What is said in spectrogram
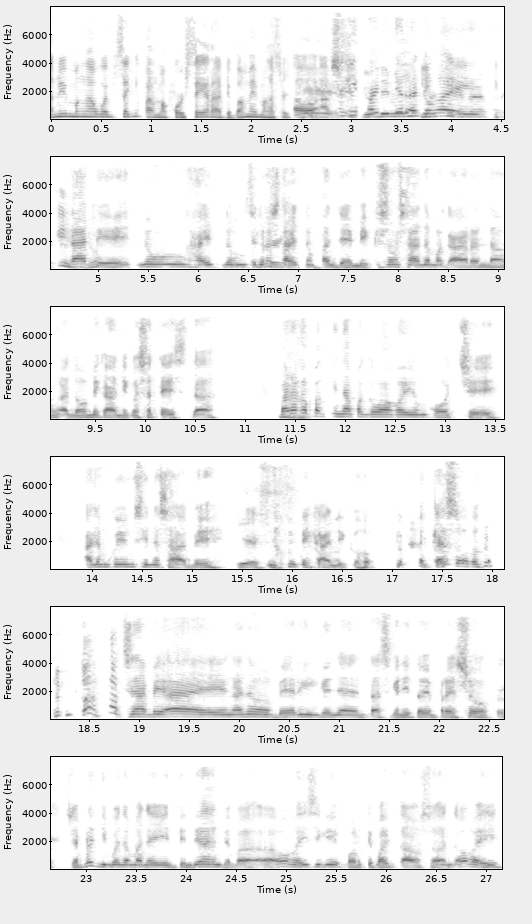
ano yung mga website niya, parang mga Coursera, di ba? May mga Oh, certificate. actually, Udemy, partner, ano nga eh, dati, nung height, nung siguro start ng pandemic, gusto ko sana mag-aral ng ano, mekaniko sa TESDA. Para Hmm. kapag pinapagawa ko yung kotse, alam ko yung sinasabi Yes. ng mekaniko. Kaso, sinabi, ay, yung ano, bearing, ganyan, tapos ganito yung presyo. Siyempre, di mo naman naiintindihan, di ba? Ah, okay, sige, 45,000. Okay,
